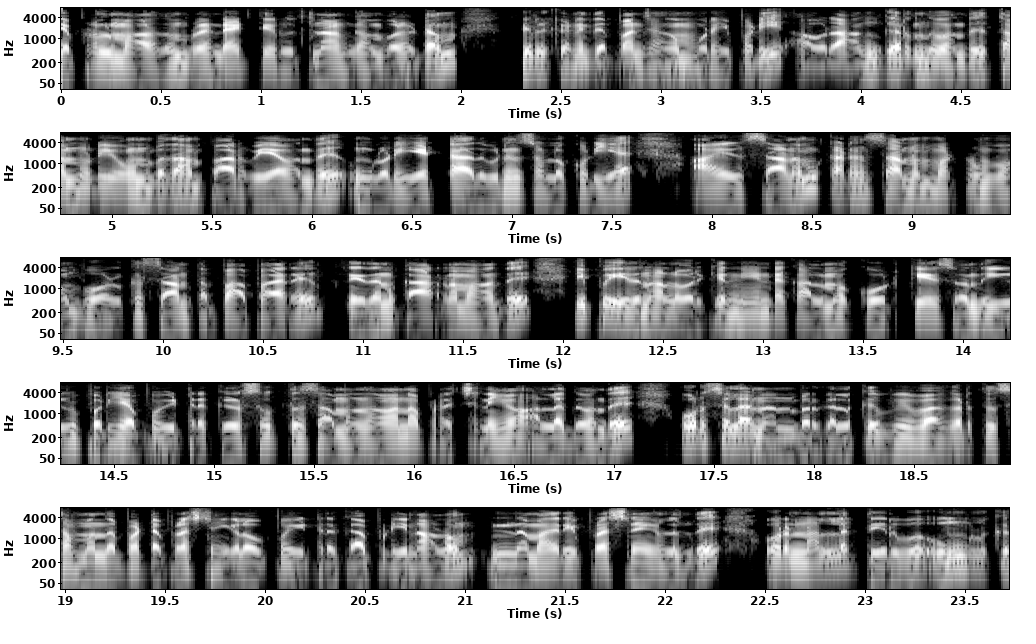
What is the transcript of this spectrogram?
ஏப்ரல் மாதம் ரெண்டாயிரத்தி இருபத்தி நான்காம் வருடம் திருக்கணித பஞ்சாங்கம் முறைப்படி அவர் அங்கிருந்து வந்து தன்னுடைய ஒன்பதாம் பார்வையாக வந்து உங்களுடைய எட்டாவது வீடுன்னு சொல்லக்கூடிய ஆயுள் ஸ்தானம் கடன் ஸ்தானம் மற்றும் வம்பு வழக்கு ஸ்தானத்தை பார்ப்பாரு. இதன் காரணமாக வந்து இப்போ இதனால் வரைக்கும் நீண்ட காலமாக கோர்ட் கேஸ் வந்து இழுபறியாக போயிட்டு இருக்கு சொத்து சம்பந்தமான பிரச்சனையோ அல்லது வந்து ஒரு சில நண்பர்களுக்கு விவாகரத்து சம்பந்தப்பட்ட பிரச்சனைகளோ போயிட்டு இருக்கு அப்படின்னாலும் இந்த மாதிரி பிரச்சனைகள் வந்து ஒரு நல்ல தீர்வு உங்களுக்கு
